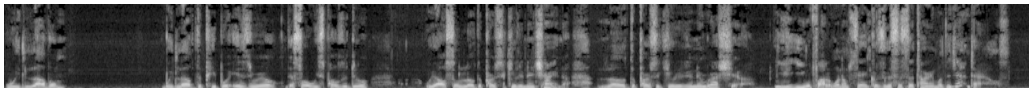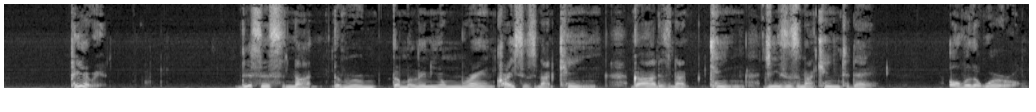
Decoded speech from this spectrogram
We love them. We love the people of Israel. That's what we're supposed to do. We also love the persecuted in China, love the persecuted in Russia. You, you follow what I'm saying because this is the time of the Gentiles. Period. This is not the the millennium reign. Christ is not king. God is not king. Jesus is not king today over the world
